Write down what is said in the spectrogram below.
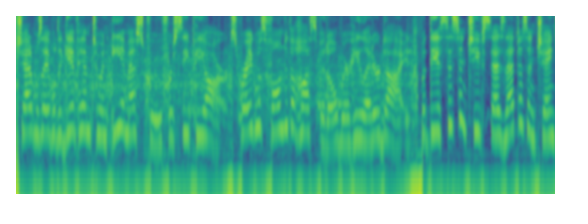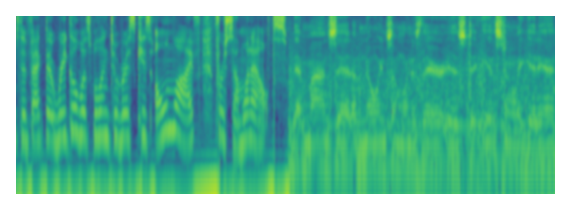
Chad was able to give him to an EMS crew for CPR. Sprague was flown to the hospital where he later died. But the assistant chief says that doesn't change the fact that Regal was willing to risk his own life for someone else. That mindset of knowing someone is there is to instantly get in,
